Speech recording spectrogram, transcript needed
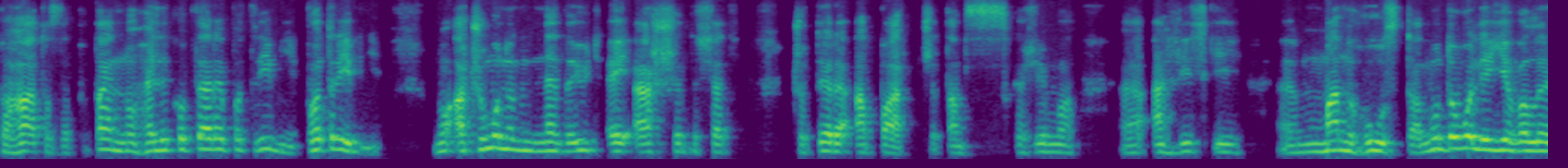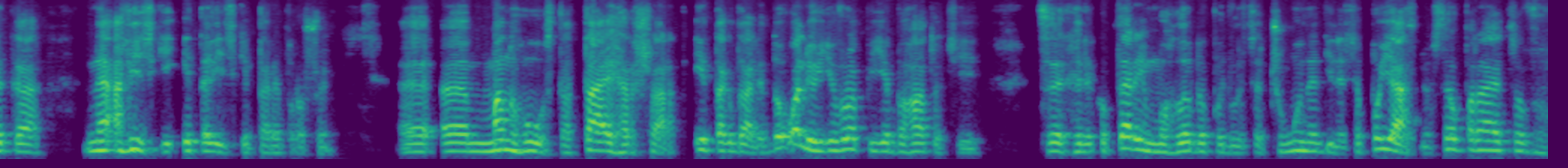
багато запитань. Ну, гелікоптери потрібні, потрібні. Ну а чому не, не дають AH-64 Apache, чи там, скажімо, е, англійський е, Мангуста? Ну, доволі є велика, не англійський, італійський, перепрошую, е, е, Мангуста, Тайгер Шарк і так далі. Доволі в Європі є багато ці, цих гелікоптерів, могли би поділитися. Чому не діляться? Поясню, все впирається в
